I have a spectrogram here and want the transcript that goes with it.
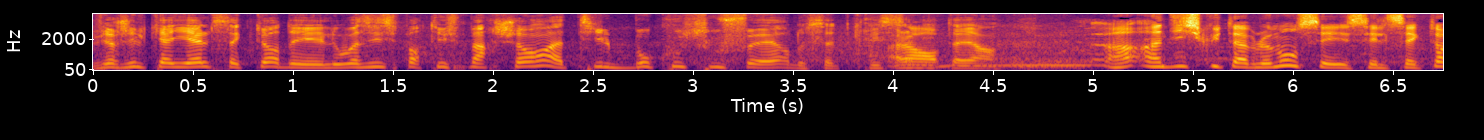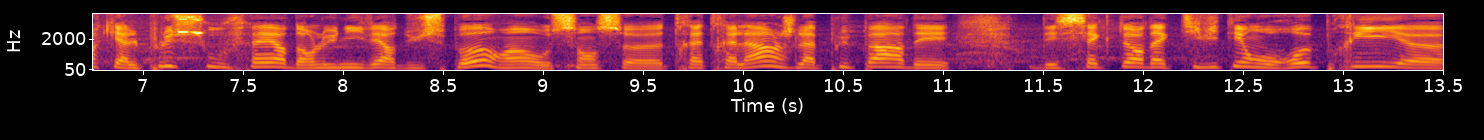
Virgile Caillel, secteur des loisirs sportifs marchands, a-t-il beaucoup souffert de cette crise Alors, sanitaire In- Indiscutablement, c'est le secteur qui a le plus souffert dans l'univers du sport, hein, au sens euh, très très large. La plupart des, des secteurs d'activité ont repris euh,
